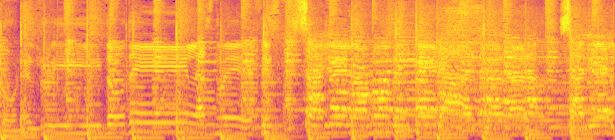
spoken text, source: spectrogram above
con el ruido de las nueces, salió el amo del peral, tralara, salió el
